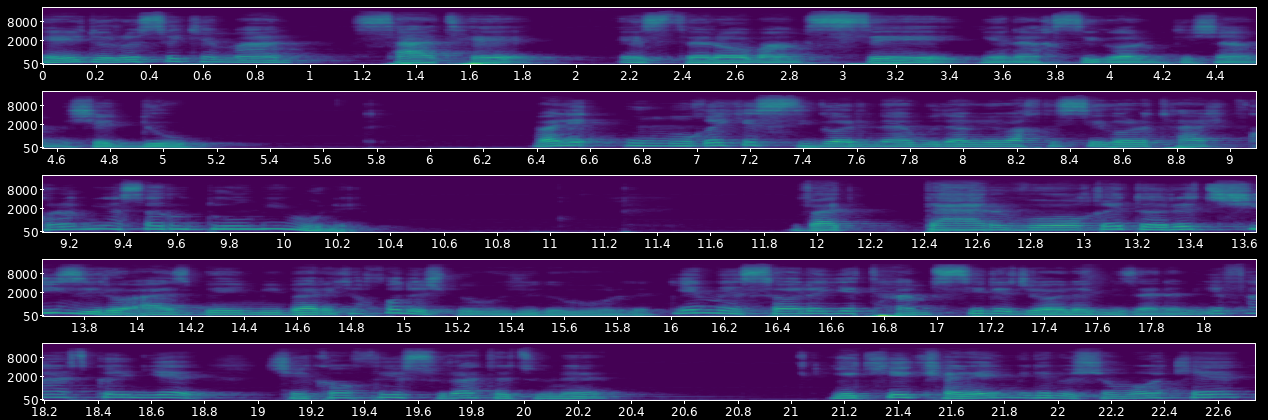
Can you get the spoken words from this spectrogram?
یعنی درسته که من سطح استرابم سه یه نخ سیگار می‌کشم میشه دو. ولی اون موقع که سیگاری نبودم یا وقتی سیگار رو ترک کنم این اصلا رو دو میمونه. و در واقع داره چیزی رو از بین می‌بره که خودش به وجود آورده. یه مثال یه تمثیل جالب می‌زنه میگه فرض کنید یه شکاف روی صورتتونه. یکی یه کریم میده به شما که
